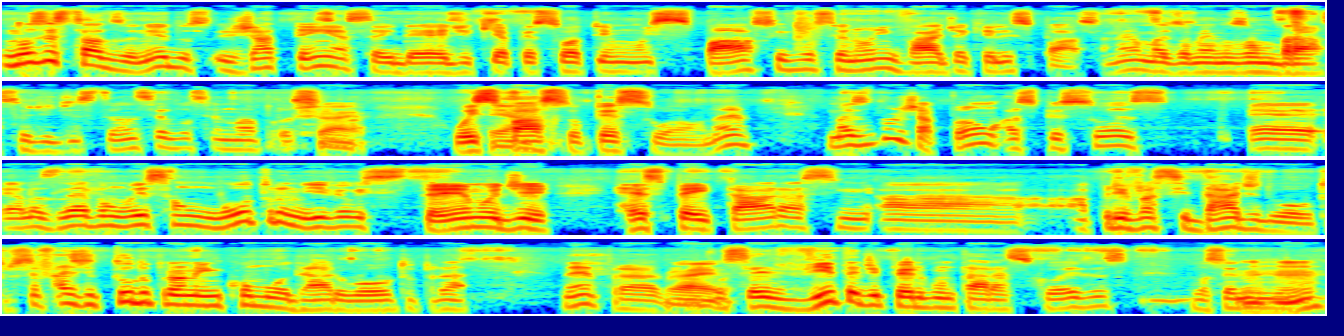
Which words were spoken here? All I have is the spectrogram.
nos Estados Unidos já tem essa ideia de que a pessoa tem um espaço e você não invade aquele espaço, né? Mais ou menos um braço de distância você não aproxima o espaço pessoal, né? Mas no Japão as pessoas é, elas levam isso a um outro nível extremo de respeitar assim a, a privacidade do outro. Você faz de tudo para não incomodar o outro, para né, para right. você evita de perguntar as coisas, você não, uhum.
